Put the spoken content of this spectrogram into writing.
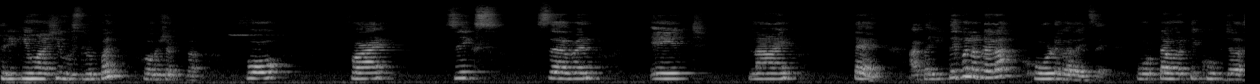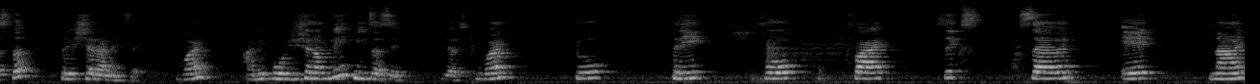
थ्री किंवा अशी उचलून पण करू शकता. Four five six seven eight nine ten आता इथे पण आपल्याला होल्ड करायचं आहे पोटावरती खूप जास्त प्रेशर आणायचं आहे वन आणि पोझिशन आपली हीच असेल. Just one two three four five six seven eight nine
